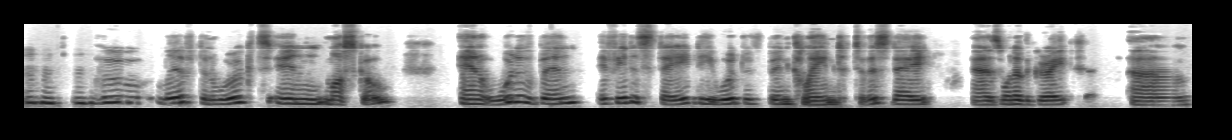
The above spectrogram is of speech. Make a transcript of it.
mm-hmm, mm-hmm. who lived and worked in Moscow, and would have been if he'd have stayed, he would have been claimed to this day as one of the great um,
